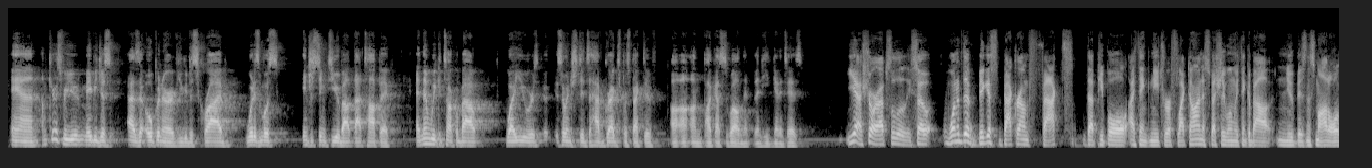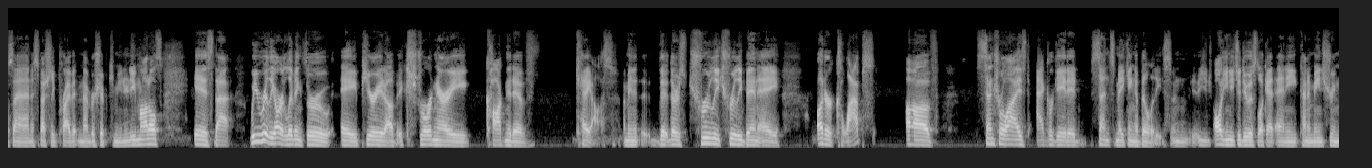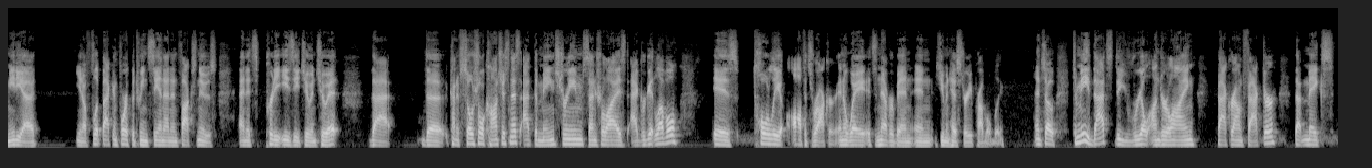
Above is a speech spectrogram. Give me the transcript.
And I'm curious for you, maybe just as an opener, if you could describe what is most interesting to you about that topic, and then we could talk about why you were so interested to have Greg's perspective uh, on the podcast as well, and then, then he can get into his. Yeah, sure, absolutely. So, one of the biggest background facts that people I think need to reflect on, especially when we think about new business models and especially private membership community models, is that we really are living through a period of extraordinary cognitive chaos. I mean, th- there's truly, truly been a utter collapse of centralized, aggregated sense making abilities. And you, all you need to do is look at any kind of mainstream media, you know, flip back and forth between CNN and Fox News. And it's pretty easy to intuit that the kind of social consciousness at the mainstream, centralized, aggregate level is totally off its rocker in a way it's never been in human history, probably. And so to me, that's the real underlying background factor that makes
